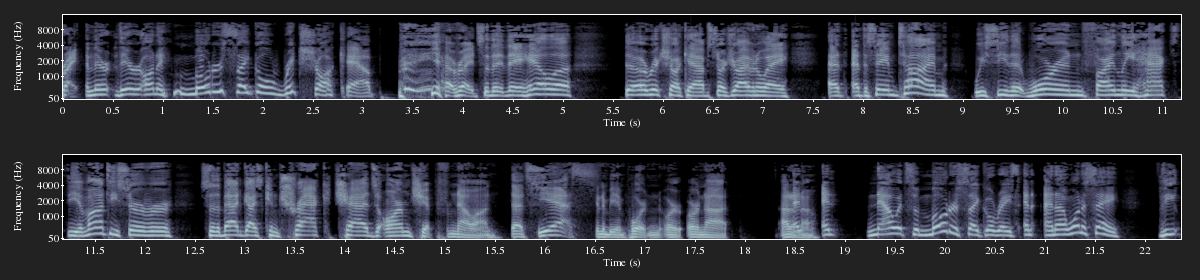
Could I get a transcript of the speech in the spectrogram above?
Right. And they're, they're on a motorcycle rickshaw cab. yeah, right. So they, they hail a, the rickshaw cab, start driving away. At, at the same time, we see that Warren finally hacked the Avanti server so the bad guys can track Chad's arm chip from now on. That's Yes. going to be important or, or not. I don't And, know. and now it's a motorcycle race. And, and I want to say the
